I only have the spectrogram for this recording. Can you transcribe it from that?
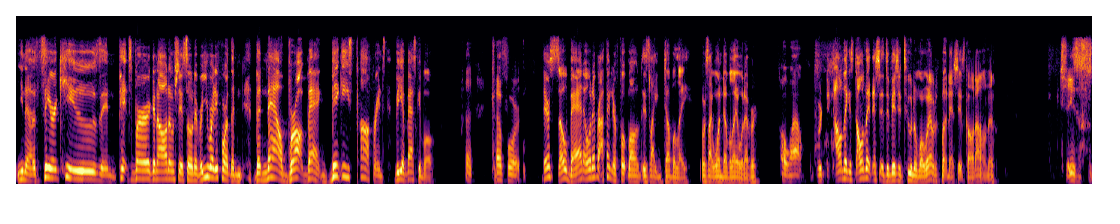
you know Syracuse and Pittsburgh and all them shit. So whatever. Are you ready for the the now brought back Big East Conference via basketball? Come for it. They're so bad or whatever. I think their football is like double A or it's like one double A or whatever. Oh wow. I don't think it's I don't think that shit's Division two no more. Whatever the fuck that shit's called. I don't know. Jesus.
